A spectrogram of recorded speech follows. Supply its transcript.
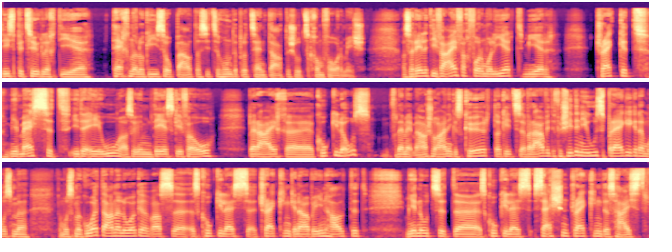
diesbezüglich die Technologie so baut, dass sie zu 100% datenschutzkonform ist. Also relativ einfach formuliert, wir tracken, wir messen in der EU, also im DSGVO-Bereich äh, Cookie-los. Von dem hat man auch schon einiges gehört. Da gibt es aber auch wieder verschiedene Ausprägungen. Da muss man, da muss man gut anschauen, was äh, ein Cookie-less-Tracking genau beinhaltet. Wir nutzen äh, ein Cookie-less-Session-Tracking. Das heißt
